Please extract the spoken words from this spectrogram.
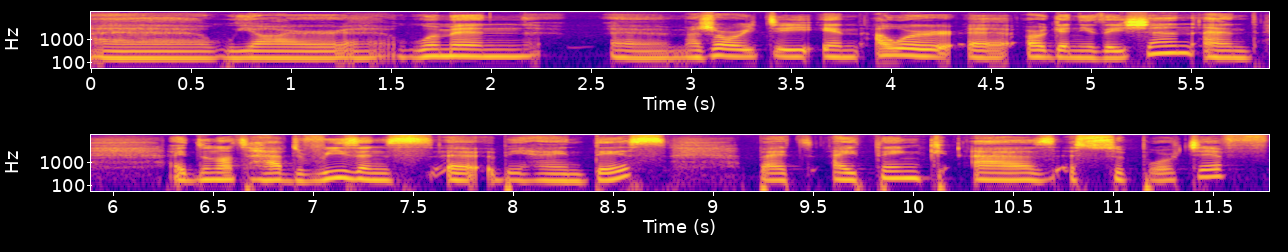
Uh, we are uh, women uh, majority in our organization, and I do not have the reasons behind this. But I think as a supportive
